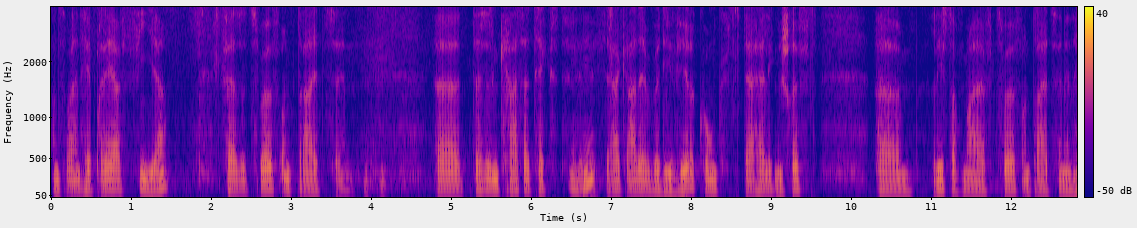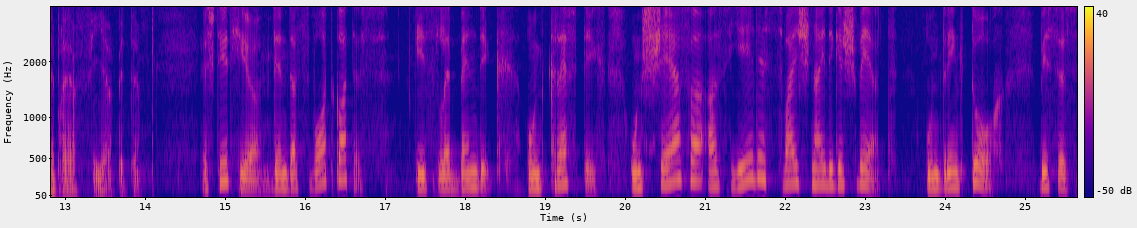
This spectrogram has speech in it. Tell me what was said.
Und zwar in Hebräer 4, Verse 12 und 13. Äh, das ist ein krasser Text, mhm. finde ich. Ja, gerade über die Wirkung der Heiligen Schrift. Ähm, lies doch mal 12 und 13 in Hebräer 4, bitte. Es steht hier, denn das Wort Gottes ist lebendig und kräftig und schärfer als jedes zweischneidige Schwert und dringt durch, bis es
